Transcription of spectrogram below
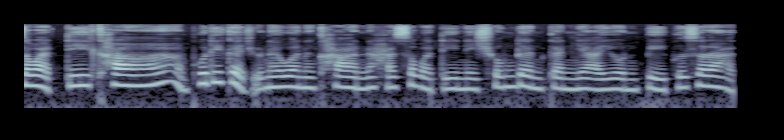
สวัสดีค่ะ ผู้ที่เกิดอยู่ในวันอังคารนะคะ สวัสดีในช่วงเดือนกันยายน ปีพุทธศักราช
